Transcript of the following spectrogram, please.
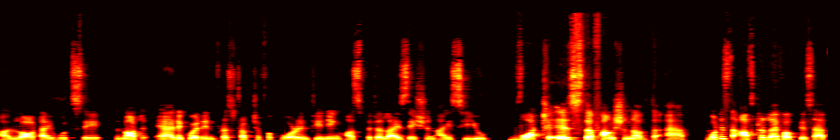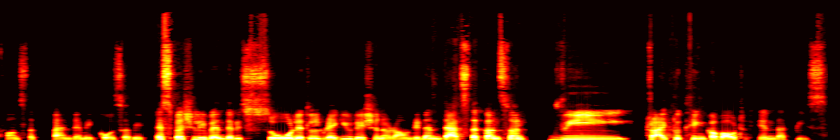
a lot, I would say, not adequate infrastructure for quarantining, hospitalization, ICU. What is the function of the app? What is the afterlife of this app once the pandemic goes away, especially when there is so little regulation around it? And that's the concern we try to think about in that piece.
